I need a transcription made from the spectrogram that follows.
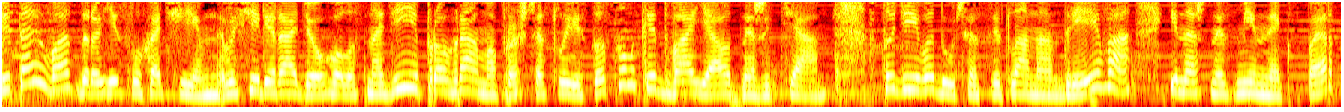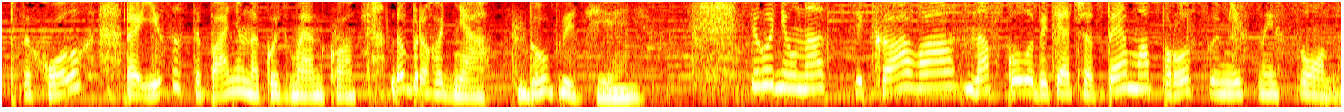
Вітаю вас, дорогі слухачі. В ефірі Радіо Голос Надії. Програма про щасливі стосунки. Два я одне життя. В студії ведуча Світлана Андрієва і наш незмінний експерт, психолог Раїса Степанівна Кузьменко. Доброго дня. Добрий день. Сьогодні у нас цікава навколо дитяча тема про сумісний сон.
